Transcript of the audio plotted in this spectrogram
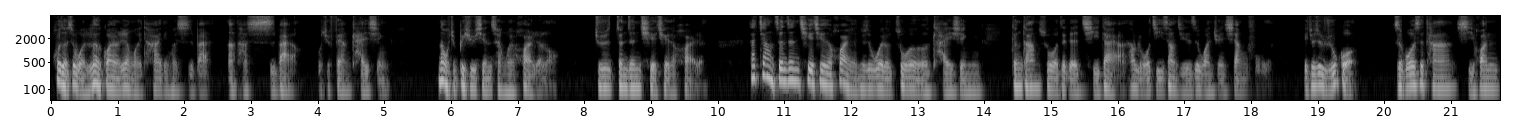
或者是我乐观的认为他一定会失败，那他失败了，我就非常开心，那我就必须先成为坏人喽，就是真真切切的坏人。那这样真真切切的坏人，就是为了作恶而开心，跟刚刚说的这个期待啊，它逻辑上其实是完全相符的。也就是如果只不过是他喜欢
